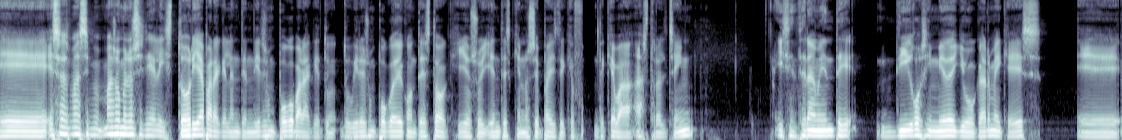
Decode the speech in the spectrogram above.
Eh, esa es más, más, o menos sería la historia para que la entendieras un poco, para que tuvieras un poco de contexto a aquellos oyentes que no sepáis de qué, de qué va Astral Chain. Y sinceramente digo sin miedo a equivocarme que es, eh,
